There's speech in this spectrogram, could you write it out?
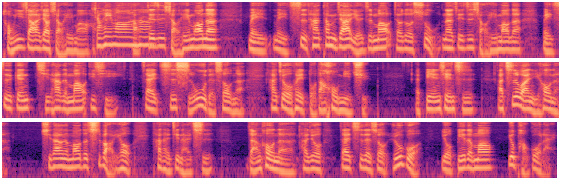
统一叫它叫小黑猫。小黑猫啊。好，这只小黑猫呢，每每次他他们家有一只猫叫做树，那这只小黑猫呢，每次跟其他的猫一起在吃食物的时候呢，它就会躲到后面去，哎，别人先吃啊，吃完以后呢。其他的猫都吃饱以后，它才进来吃。然后呢，它就在吃的时候，如果有别的猫又跑过来，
